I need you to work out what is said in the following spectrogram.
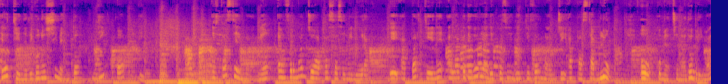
e ottiene il riconoscimento DOP. Il Castelmagno è un formaggio a pasta semidura e appartiene alla categoria dei cosiddetti formaggi a pasta blu o, come accennato prima,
